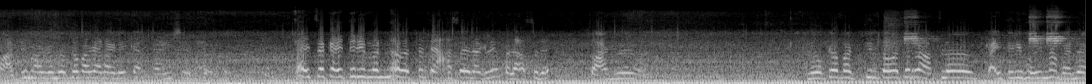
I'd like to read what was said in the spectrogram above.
पाठीमागे लोक बघायला लागले का काही त्याचं काहीतरी म्हणणं होतं ते हसायला लागले पण असं नाही चांगले लोक बघतील तेव्हा तर आपलं काहीतरी होईल ना भलं.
